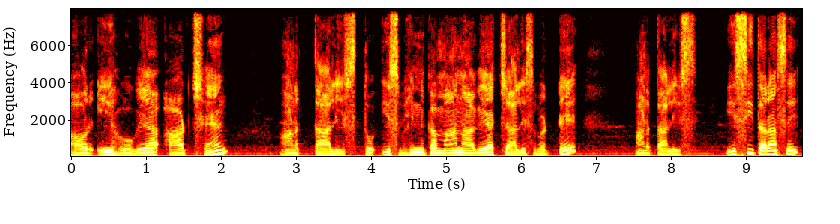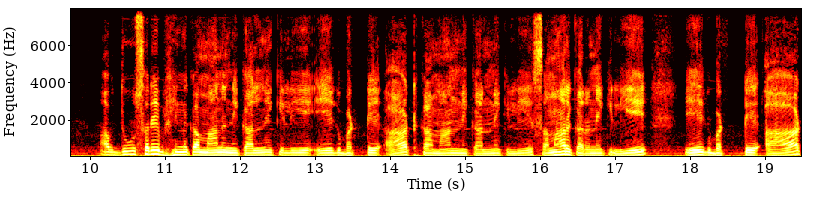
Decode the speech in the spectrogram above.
और ये हो गया आठ छः अड़तालीस। तो इस भिन्न का मान आ गया चालीस बट्टे अड़तालीस। इसी तरह से अब दूसरे भिन्न का मान निकालने के लिए एक बट्टे आठ का मान निकालने के लिए, संहार करने के लिए एक बट्टे आठ।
